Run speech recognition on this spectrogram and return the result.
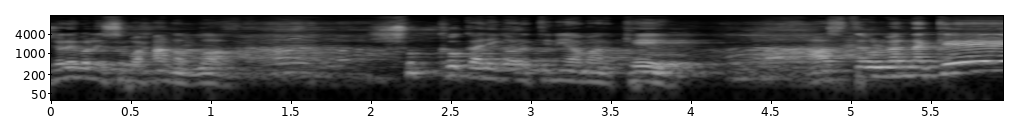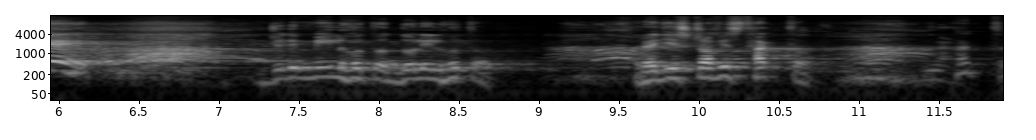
জোরে বলি সুবাহান আল্লাহ সূক্ষ্ম কারিগর তিনি আমার কে? আসতে বলবেন না কে? যদি মিল হতো, দলিল হতো, রেজিস্ট্রি অফিস থাকতো? থাকতো।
